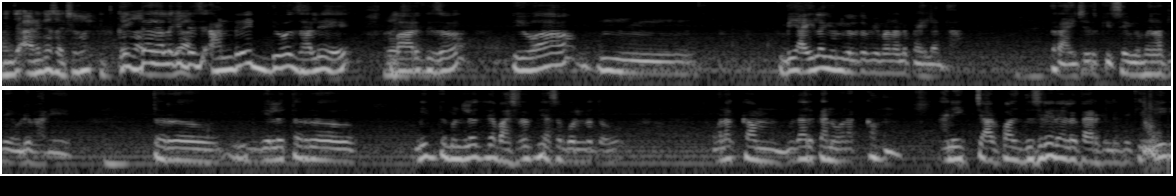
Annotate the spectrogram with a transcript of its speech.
म्हणजे आणि ते सक्सेसफुल इतकं एकदा झालं की. त्याचे हंड्रेड दिवस झाले. भारतीचं तेव्हा मी आईला घेऊन गेलो होतो विमानाने पहिल्यांदा तर आईचे किस्से विमानातले एवढे भारी आहेत तर अं, गेलो तर अं, मी तर म्हटलं त्या भाषणात मी असं बोललो होतो वनक्कम उदारकन वनक्कम आणि एक चार पाच दुसरे डायलॉग तयार केले होते की मी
